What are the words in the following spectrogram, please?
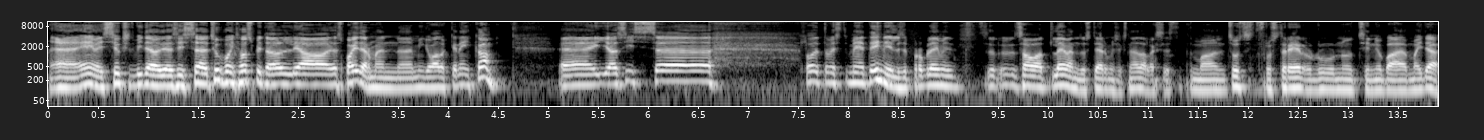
Äh, anyways, niisugused videod ja siis Two Point Hospital ja, ja Spider-man, minge vaadake neid ka, ja siis äh, loodetavasti meie tehnilised probleemid saavad leevendust järgmiseks nädalaks, sest et ma olen suhteliselt frustreerunud siin juba ja ma ei tea,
